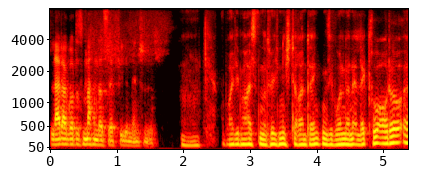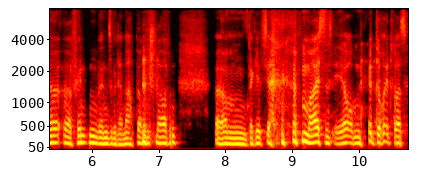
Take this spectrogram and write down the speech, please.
Leider Gottes machen das sehr viele Menschen nicht. Mhm. Wobei die meisten natürlich nicht daran denken, sie wollen dann ein Elektroauto äh, erfinden, wenn sie mit der Nachbarin schlafen. Ähm, da geht es ja meistens eher um doch etwas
